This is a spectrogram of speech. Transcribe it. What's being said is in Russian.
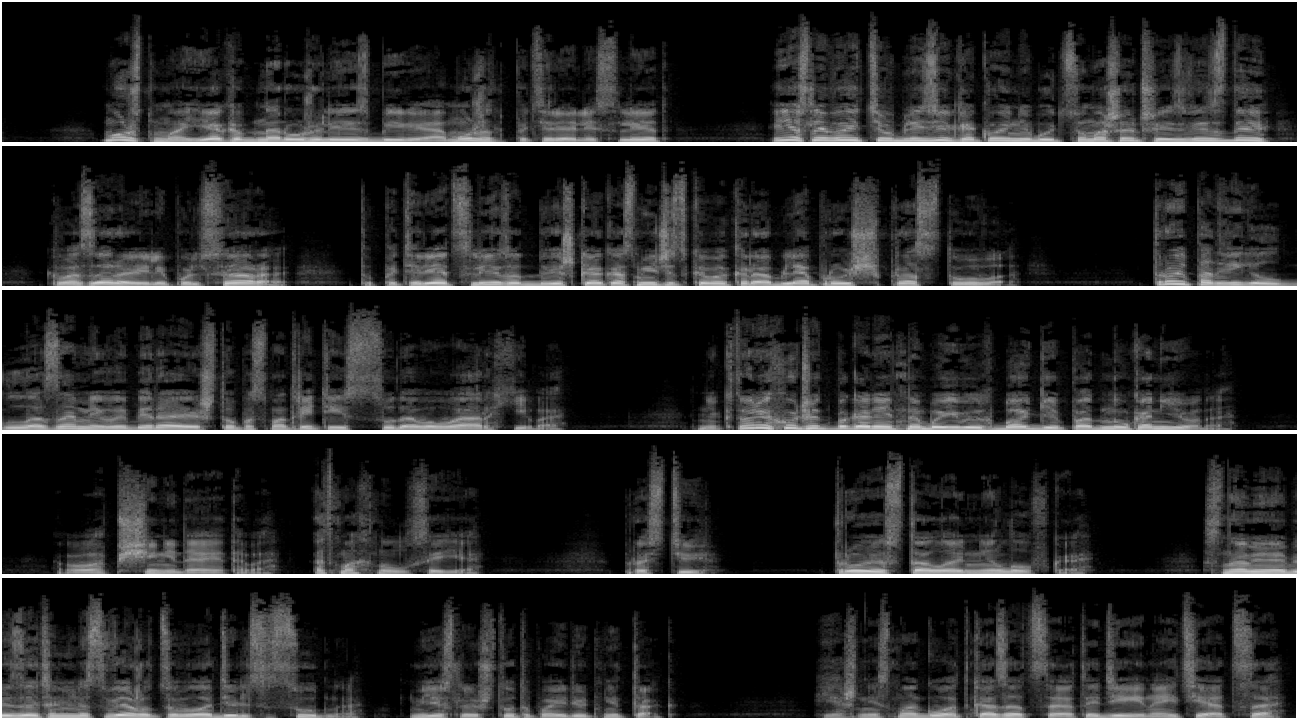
Может, маяк обнаружили и сбили, а может, потеряли след. Если выйти вблизи какой-нибудь сумасшедшей звезды, квазара или пульсара, то потерять след от движка космического корабля проще простого. Трой подвигал глазами, выбирая, что посмотреть из судового архива. «Никто не хочет погонять на боевых багги по дну каньона?» «Вообще не до этого», — отмахнулся я. «Прости». Трою стало неловко. «С нами обязательно свяжутся владельцы судна, если что-то пойдет не так». «Я же не смогу отказаться от идеи найти отца.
